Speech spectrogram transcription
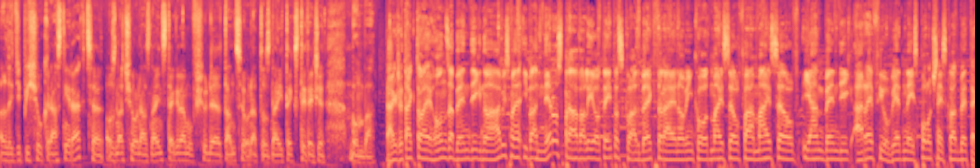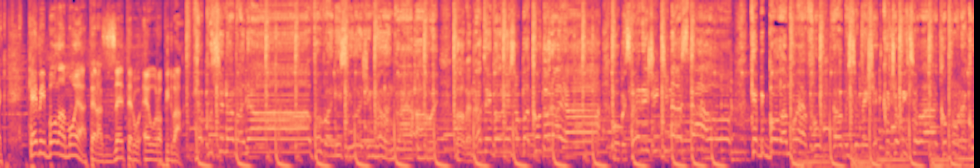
lidi píšou krásné reakce, označují nás na Instagramu, všude, tancují na to, znají texty, takže bomba. Takže takto aj Honza Bendik. No a aby sme iba nerozprávali o tejto skladbe, ktorá je novinkou od Myselfa, Myself, Jan Bendik a Refiu v jednej spoločnej skladbe, tak keby bola moja teraz z Eteru Európy 2. Napustená baňa, po vani si ležíme len dvaja, ahoj. Plavem na tej vlne z oblakov do raja. Vôbec neriešim, či nastalo Keby bola moja fú, dal by som jej všetko, čo by chcela ako v Monaku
